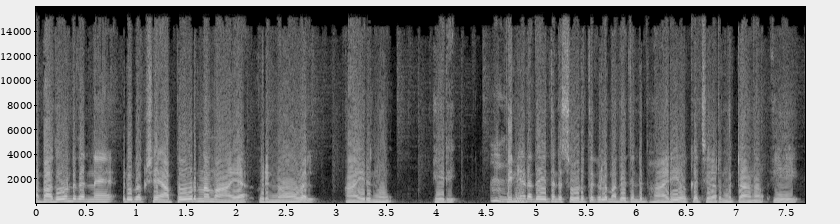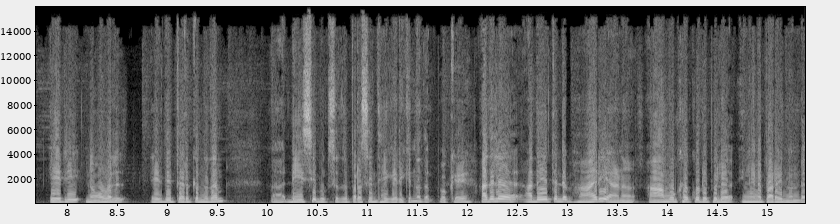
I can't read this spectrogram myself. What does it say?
അപ്പൊ അതുകൊണ്ട് തന്നെ ഒരു പക്ഷെ അപൂർണമായ ഒരു നോവൽ ആയിരുന്നു എരി. പിന്നീട് അദ്ദേഹത്തിന്റെ സുഹൃത്തുക്കളും അദ്ദേഹത്തിന്റെ ഭാര്യയും ഒക്കെ ചേർന്നിട്ടാണ് ഈ എരി നോവൽ എഴുതി തീർക്കുന്നതും. ഡി സി ബുക്സ് പ്രസിദ്ധീകരിക്കുന്നത്. ഓക്കെ അതിൽ അദ്ദേഹത്തിന്റെ ഭാര്യയാണ് ആമുഖക്കുറിപ്പിൽ ഇങ്ങനെ പറയുന്നുണ്ട്.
